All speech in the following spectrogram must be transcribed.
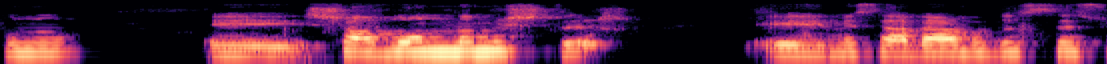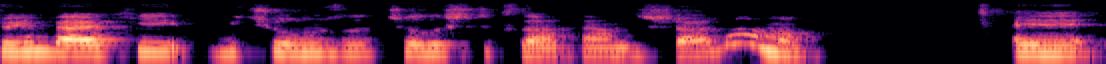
bunu e, şablonlamıştır. E, mesela ben burada size söyleyeyim belki birçoğumuzla çalıştık zaten dışarıda ama e,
